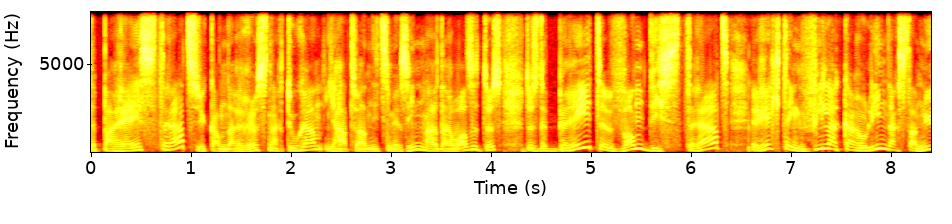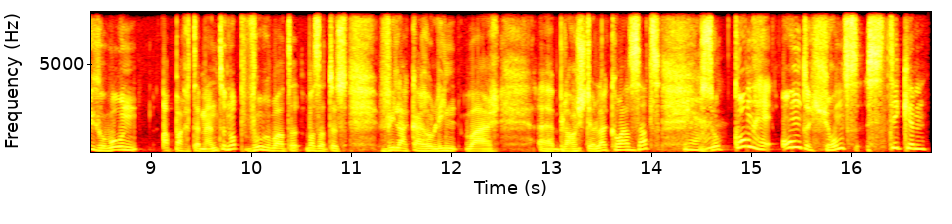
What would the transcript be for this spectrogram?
de Parijsstraat. Je kan daar rust naartoe gaan. Je gaat wel niets meer zien, maar daar was het dus. Dus de breedte van die straat richting Villa Caroline, daar staan nu gewoon appartementen op. Vroeger was dat dus Villa Caroline, waar uh, Blanche Delacroix zat. Ja. Zo kon hij ondergronds stiekem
